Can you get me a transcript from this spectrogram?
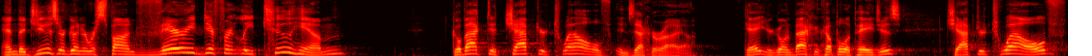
and the Jews are going to respond very differently to him. Go back to chapter 12 in Zechariah. Okay, you're going back a couple of pages. Chapter 12,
